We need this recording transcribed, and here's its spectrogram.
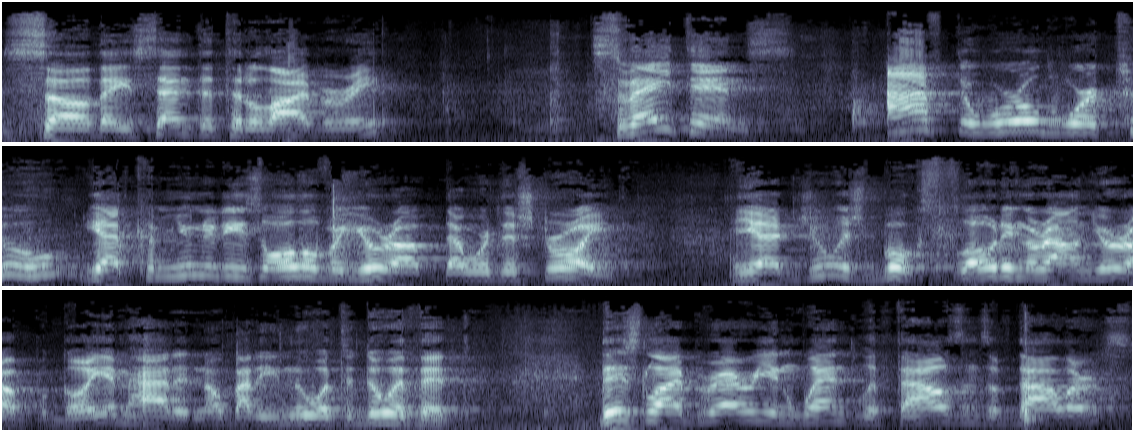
so they sent it to the library. Sveitins, after World War II, you had communities all over Europe that were destroyed. And you had Jewish books floating around Europe. Goyim had it, nobody knew what to do with it. This librarian went with thousands of dollars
